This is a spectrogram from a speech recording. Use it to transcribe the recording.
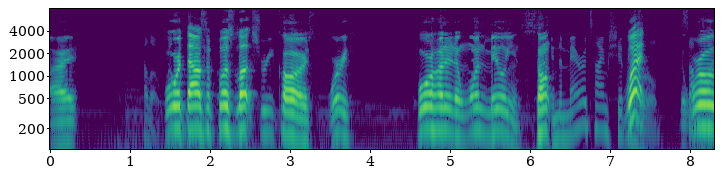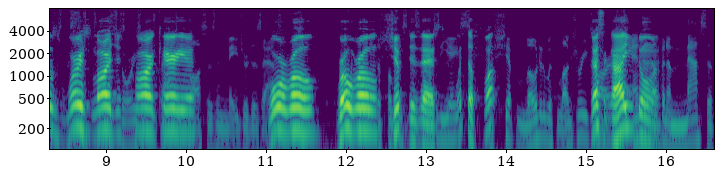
All right. Hello. Four thousand plus luxury cars worth four hundred and one million sunk. In the maritime shipping What? world, The world's the worst largest car carrier, losses and major disasters. Roro, Roro ship disaster. What the fuck? ship loaded with luxury Jessica, how you doing? Up in a massive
